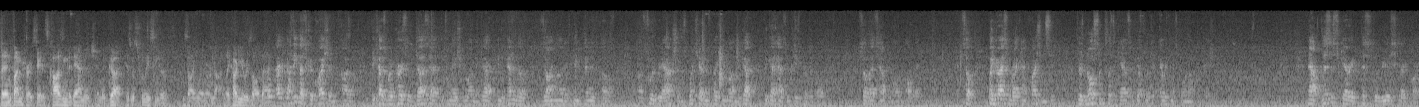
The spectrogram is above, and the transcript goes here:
the inflammatory state that's causing the damage in the gut is what's releasing the zonulin or not? Like, how do you resolve that? Well, I, I think that's a good question, uh, because when a person does have inflammation go on the gut, independent of zonulin and independent of uh, food reactions, once you have inflammation go on the gut, the gut has increased permeability. So that's happening al- already. So, but you're asking the right kind of questions. There's no simplistic answer. You have to look at everything that's going on with the patient. Now, this is scary. This is the really scary part.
